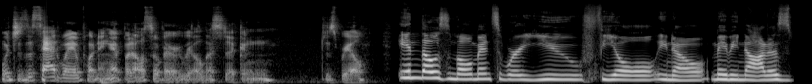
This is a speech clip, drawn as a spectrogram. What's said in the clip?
which is a sad way of putting it but also very realistic and just real in those moments where you feel, you know, maybe not as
